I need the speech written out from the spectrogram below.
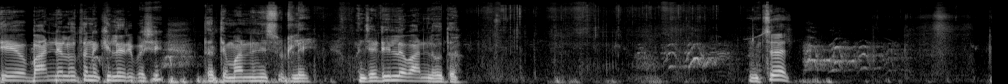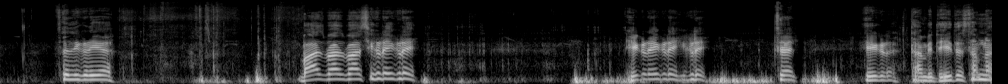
ते बांधलेलं होतं ना खिलरीपाशी तर ते मानाने सुटले. म्हणजे ढिल्लं बांधलं होतं. चल. चल इकडे ये. बस बास बस इकडे इकडे. इकडे इकडे इकडे. चल. इकडे. थांब इथे इथेच थांब ना.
